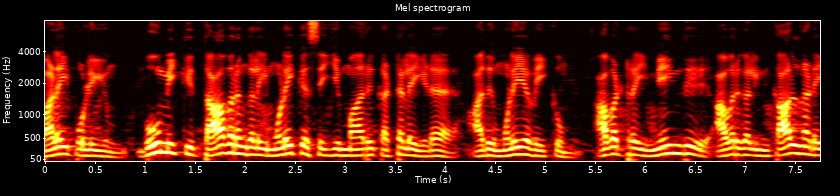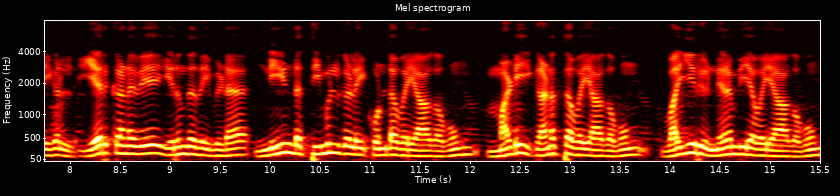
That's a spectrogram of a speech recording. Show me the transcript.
மழை பொழியும். பூமிக்கு தாவரங்களை முளைக்க செய்யுமாறு கட்டளையிட அது முளைய வைக்கும் அவற்றை மேய்ந்து அவர்களின் கால்நடைகள் ஏற்கனவே இருந்ததை விட நீண்ட திமிழ்களை கொண்டவையாகவும் மடி கனத்தவையாகவும் வயிறு நிரம்பியவையாகவும்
